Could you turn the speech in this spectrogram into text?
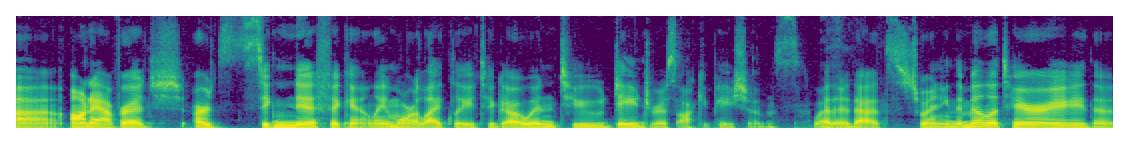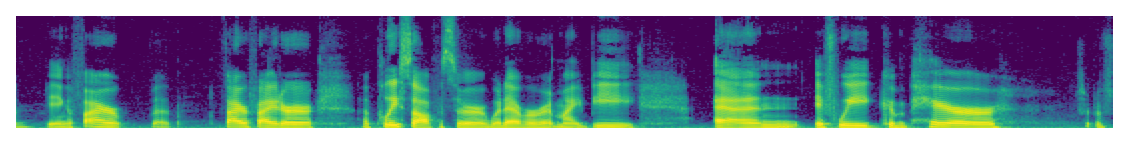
uh, on average, are significantly more likely to go into dangerous occupations, whether that's joining the military, the being a fire a firefighter, a police officer, whatever it might be. And if we compare sort of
